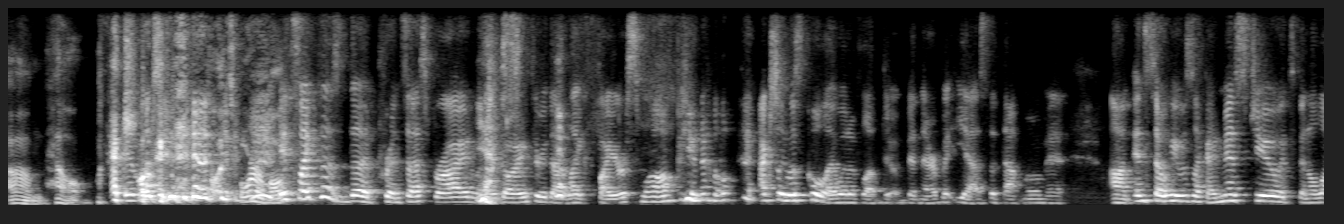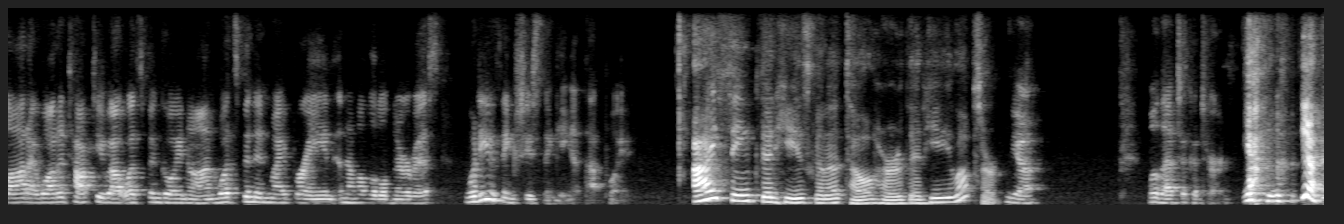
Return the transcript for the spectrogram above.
um hell. Actually. it looks, it looks horrible. It's like the the Princess Bride when Yes. they're going through that like fire swamp, you know. Actually, it was cool. I would have loved to have been there, but yes, at that moment. Um, and so he was like, "I missed you. It's been a lot. I want to talk to you about what's been going on, what's been in my brain, and I'm a little nervous." What do you think she's thinking at that point? I think that he's gonna tell her that he loves her. Yeah. Well, that took a turn. Yeah, yeah.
